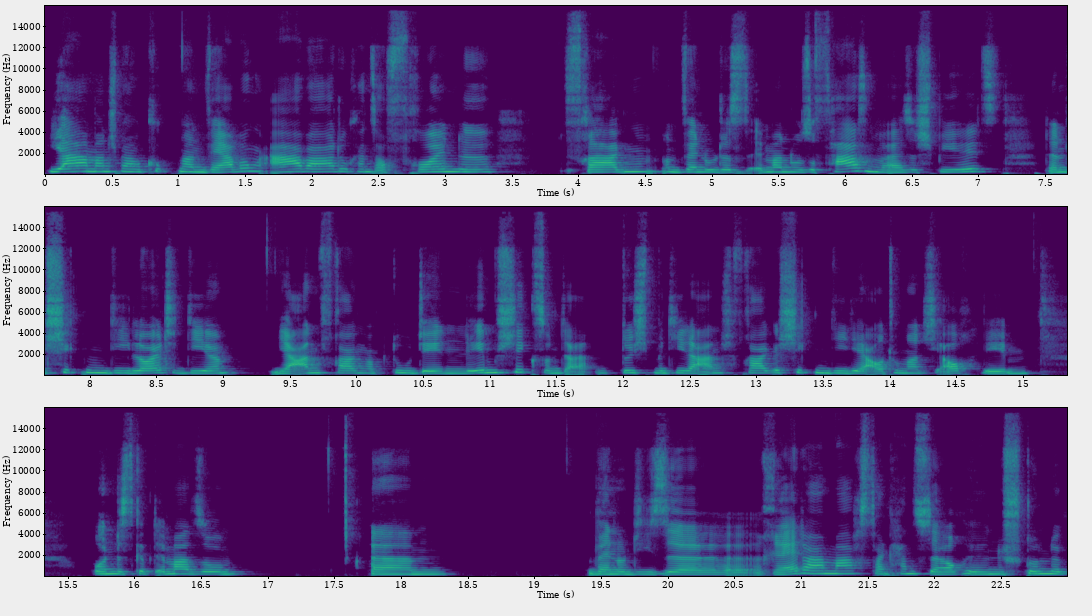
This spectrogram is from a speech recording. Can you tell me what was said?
Ja, manchmal guckt man Werbung, aber du kannst auch Freunde fragen. Und wenn du das immer nur so phasenweise spielst, dann schicken die Leute dir ja Anfragen, ob du denen Leben schickst. Und da, durch mit jeder Anfrage schicken die dir automatisch auch Leben. Und es gibt immer so, ähm, wenn du diese Räder machst, dann kannst du ja auch in eine Stunde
